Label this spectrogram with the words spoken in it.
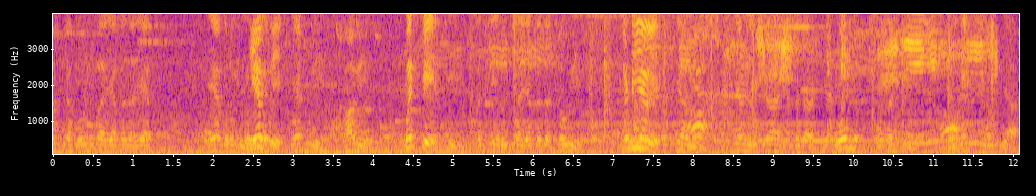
રૂપિયા બોલું ભાઈ એક હજાર એક. એક રૂપિયા. એકવીસ. એકવીસ. બાવીસ. પચીસ. પચીસ. રૂપિયા એક હજાર છવ્વીસ. અઠ્યાવીસ. અઠ્યાવીસ. રૂપિયા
